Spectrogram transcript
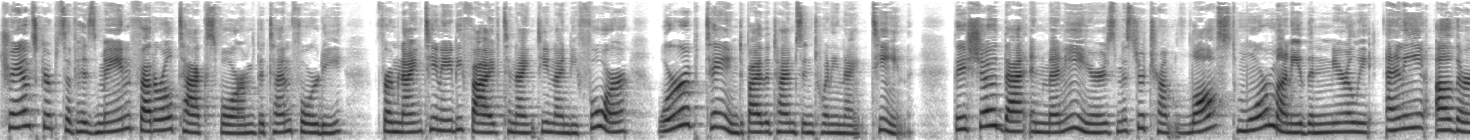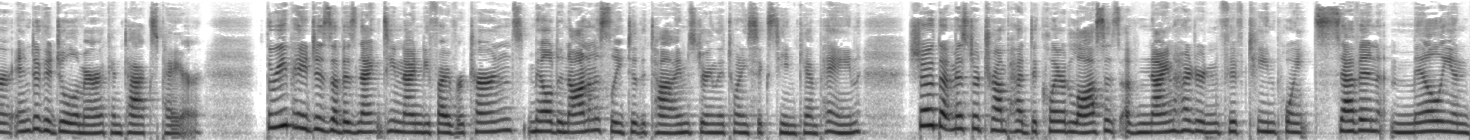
transcripts of his main federal tax form, the 1040, from 1985 to 1994 were obtained by the Times in 2019. They showed that in many years, Mr. Trump lost more money than nearly any other individual American taxpayer. Three pages of his 1995 returns, mailed anonymously to the Times during the 2016 campaign, showed that Mr. Trump had declared losses of $915.7 million,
